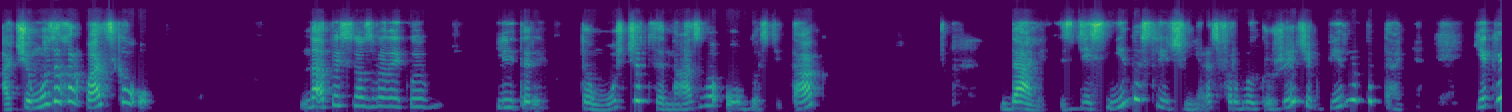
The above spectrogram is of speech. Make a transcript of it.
А чому Закарпатська написано з великої літери? Тому що це назва області, так? Далі, здійсні дослідження, розформуй кружечок біля питання. Яке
